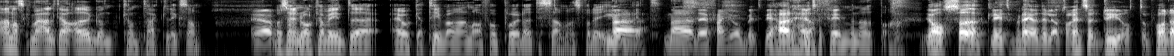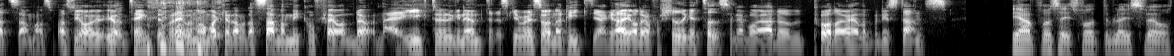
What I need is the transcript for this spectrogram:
annars kan man alltid ha ögonkontakt liksom. Ja, Och sen orkar vi inte åka till varandra för att podda tillsammans för det är nej, jobbigt. nej, det är fan jobbigt. Vi hade, Hela jag, fem minuter. jag har sökt lite på det och det låter rätt så dyrt att podda tillsammans. Alltså jag, jag tänkte på det, undrar om man kan använda samma mikrofon då? Nej, det gick tydligen inte. Det ska vara sådana riktiga grejer då för 20 000. Jag bara, ja då poddar jag hellre på distans. Ja precis för att det blir svårt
